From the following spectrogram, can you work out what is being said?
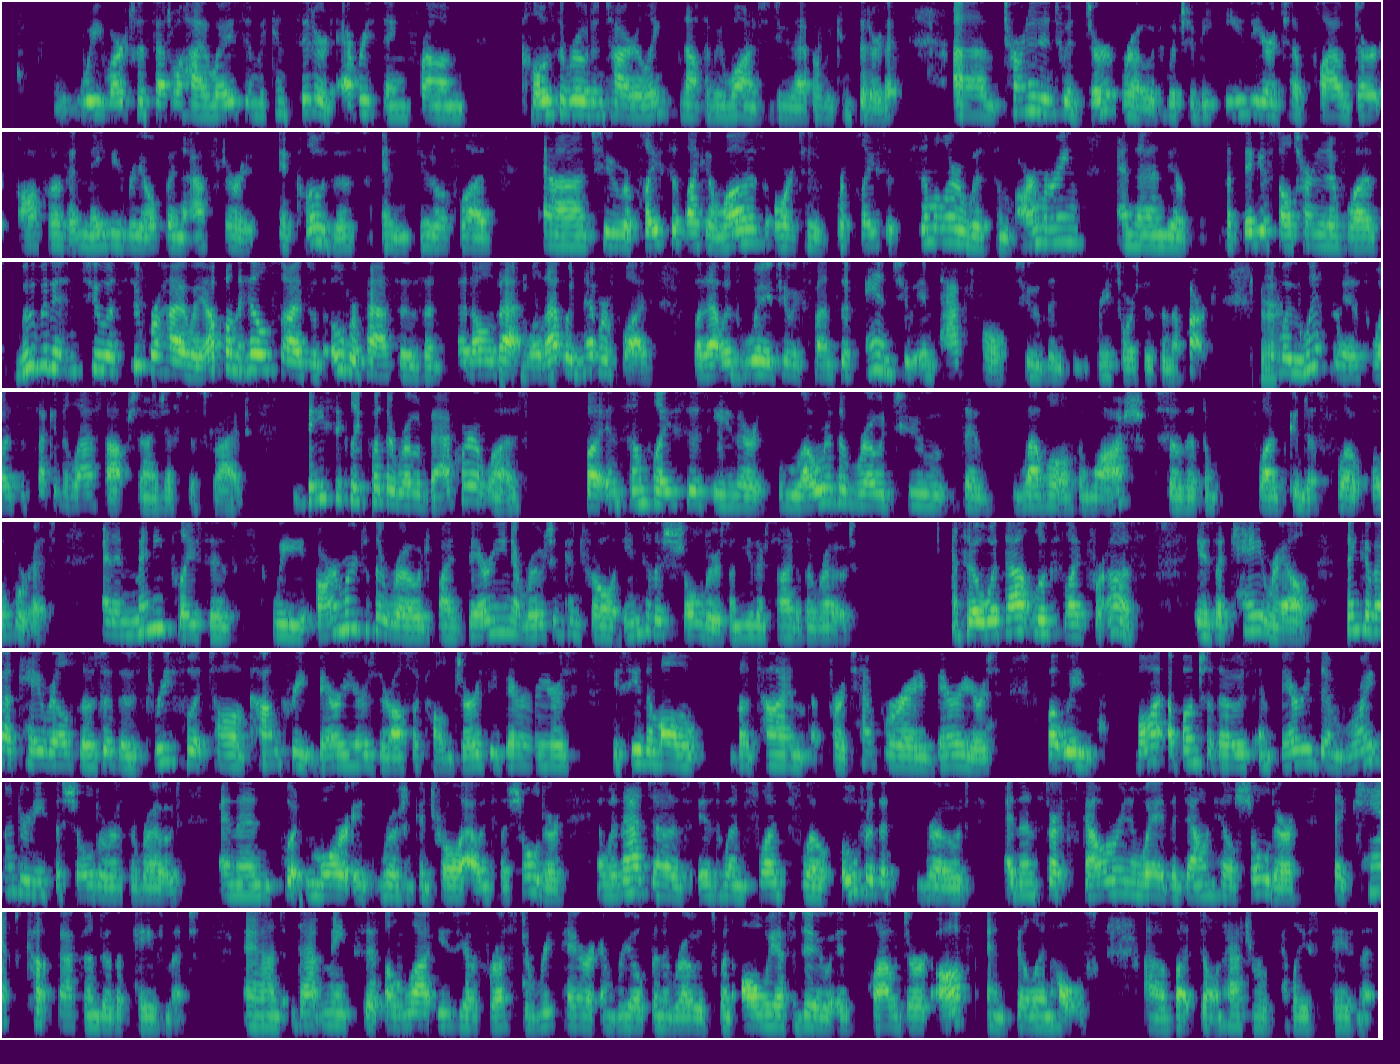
We worked with federal highways and we considered everything from close the road entirely. Not that we wanted to do that, but we considered it. Um, turn it into a dirt road, which would be easier to plow dirt off of and maybe reopen after it, it closes and due to a flood. Uh, to replace it like it was, or to replace it similar with some armoring, and then the the biggest alternative was moving it into a superhighway up on the hillsides with overpasses and, and all that. Well, that would never flood, but that was way too expensive and too impactful to the resources in the park. Sure. So what we went with was the second to last option I just described. Basically put the road back where it was, but in some places either lower the road to the level of the wash so that the floods can just flow over it. And in many places, we armored the road by burying erosion control into the shoulders on either side of the road. And so, what that looks like for us is a K rail. Think about K rails, those are those three foot tall concrete barriers. They're also called Jersey barriers. You see them all the time for temporary barriers, but we bought a bunch of those and buried them right underneath the shoulder of the road and then put more erosion control out into the shoulder. And what that does is when floods flow over the road and then start scouring away the downhill shoulder, they can't cut back under the pavement. And that makes it a lot easier for us to repair and reopen the roads when all we have to do is plow dirt off and fill in holes, uh, but don't have to replace pavement.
